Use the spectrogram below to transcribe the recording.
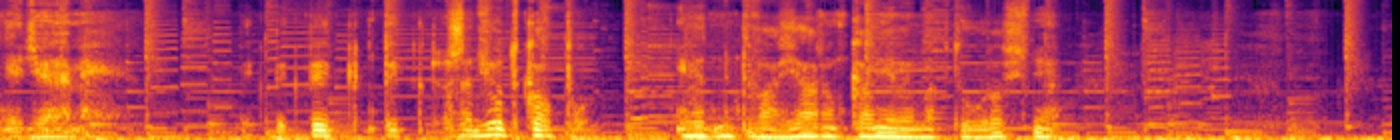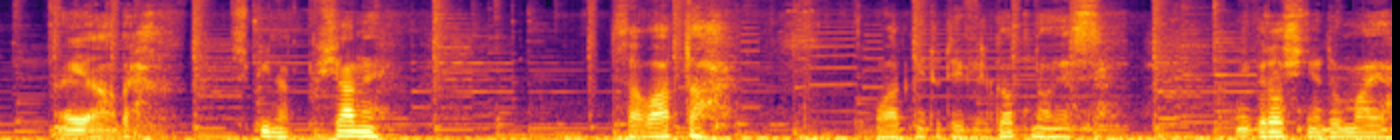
Jedziemy. Pyk, pyk, pyk, pyk. Rzadziutko po jednym, dwa ziarnka. Nie wiem jak to urośnie. No i dobra. Szpinak posiany. Sałata. Ładnie tutaj wilgotno jest. Nie grośnie do maja.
